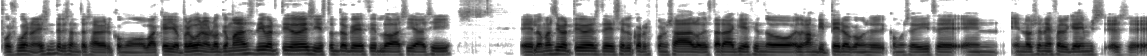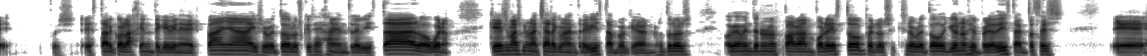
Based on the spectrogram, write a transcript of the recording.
pues bueno, es interesante saber cómo va aquello. Pero bueno, lo que más divertido es, y esto tengo que decirlo así, así, eh, lo más divertido es de ser el corresponsal o de estar aquí haciendo el gambitero, como se, como se dice en, en, los NFL Games, es eh, pues estar con la gente que viene de España y sobre todo los que se dejan entrevistar, o bueno, que es más que una charla que una entrevista, porque a nosotros obviamente no nos pagan por esto, pero sobre todo yo no soy periodista, entonces eh,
